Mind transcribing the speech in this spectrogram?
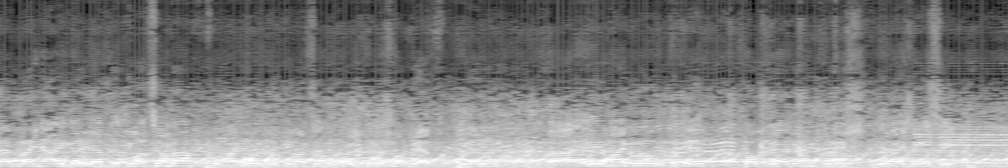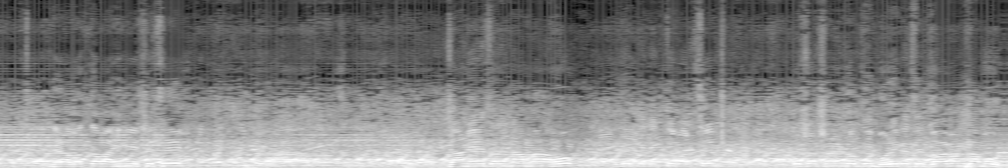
র্যাব বাহিনী আরেক গাড়ি র্যাব দেখতে পাচ্ছি আমরা। ওই দেখতে পাচ্ছেন সব র্যাব। এই গাড়ি এই মাইক্রো থেকে সব র্যাব এবং পুলিশ এরা এসে গেছে। নিরাপত্তা বাহিনী এসেছে। জানে যাতে নাম মারা হোক ওদেরকে দেখতে পাচ্ছেন। প্রশাসনের লোকজন ভরে গেছে। জয় বাংলা মোড়।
